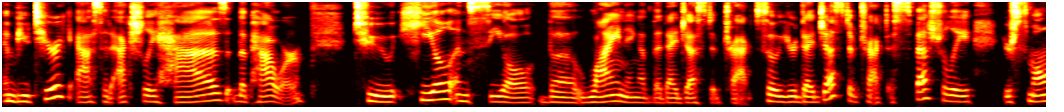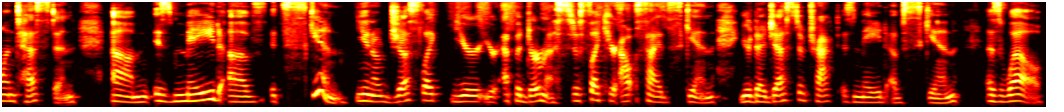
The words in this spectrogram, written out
And butyric acid actually has the power to heal and seal the lining of the digestive tract. So, your digestive tract, especially your small intestine, um, is made of its skin. You know, just like your your epidermis, just like your outside skin. Your digestive tract is made of skin as well,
